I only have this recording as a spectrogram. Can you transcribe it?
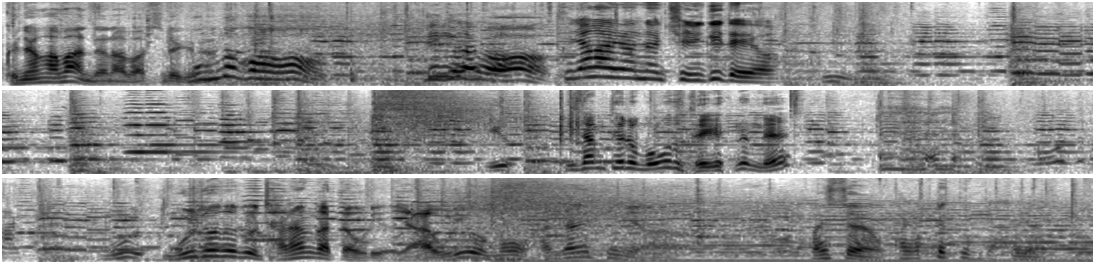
그냥 하면 안 되나 봐못 시래기는. 먹어. 비벼서. 그냥 하면은 질기대요. 이, 이 상태로 먹어도 되겠는데? 물, 물 줘도 잘한 것 같다 우리. 야, 우리가 뭐 환장의 팀이야. 맛있어요. 다 역대급이다. 그냥.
